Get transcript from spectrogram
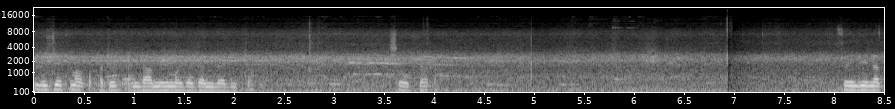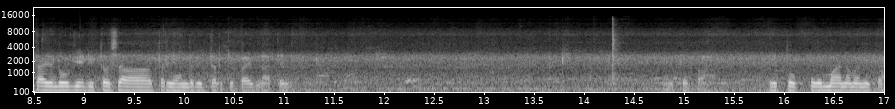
legit mga kapatid ang daming magaganda dito. Super. so hindi na tayo lugi dito sa 335 natin ito pa ito puma naman ito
